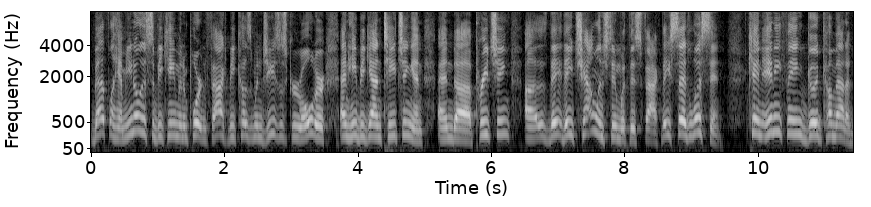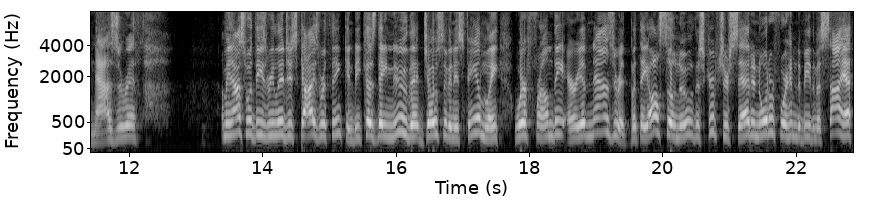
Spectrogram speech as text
Bethlehem. You know, this became an important fact because when Jesus grew older and he began teaching and, and uh, preaching, uh, they, they challenged him with this fact. They said, Listen, can anything good come out of Nazareth? I mean, that's what these religious guys were thinking because they knew that Joseph and his family were from the area of Nazareth. But they also knew, the scripture said, in order for him to be the Messiah,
